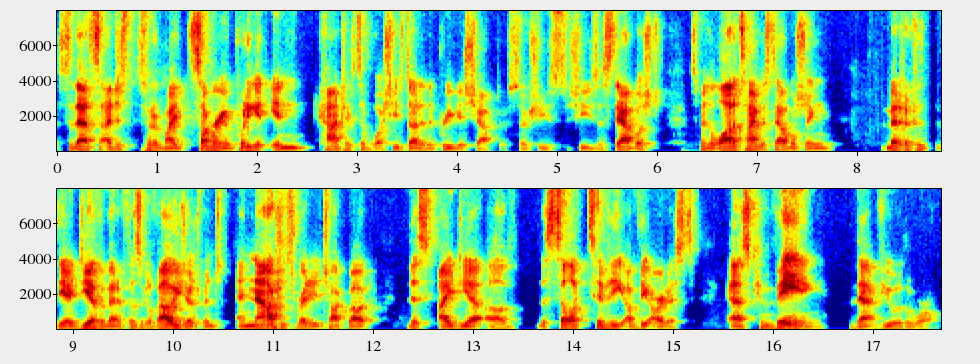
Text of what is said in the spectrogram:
so that's I just sort of my summary and putting it in context of what she's done in the previous chapters. So she's she's established, spent a lot of time establishing metaph- the idea of a metaphysical value judgment, and now she's ready to talk about this idea of the selectivity of the artist as conveying that view of the world.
